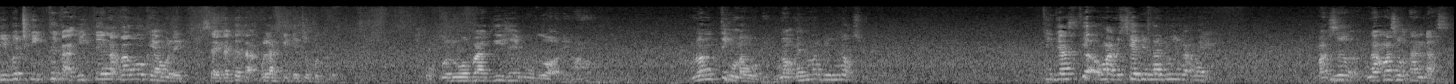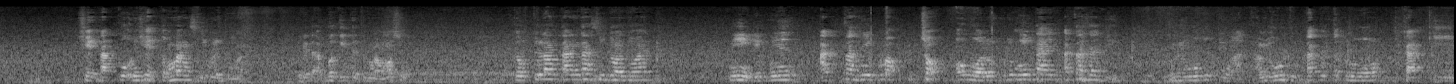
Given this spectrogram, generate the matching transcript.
Tiba cerita kat kita nak bangun yang mulai Saya kata tak apalah kita cuba ke? Pukul 2 pagi saya pun gerak dia. Melenting bangun dia. Nak memang dia nak Tidak setiap manusia dia nalui nak baik Masa nak masuk tandas. Syekh takut ni Syekh temang sikit boleh temang Dia tak apa kita temang masuk Kebetulan tandas tu tuan-tuan Ni dia punya atas ni pula pecah. Allah dia duduk ngintai atas saja. Ambil wuduk tengok. Ambil wuduk takut tak keluar kaki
